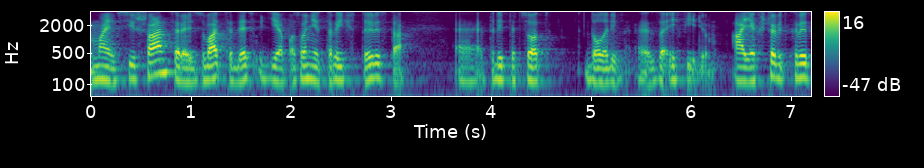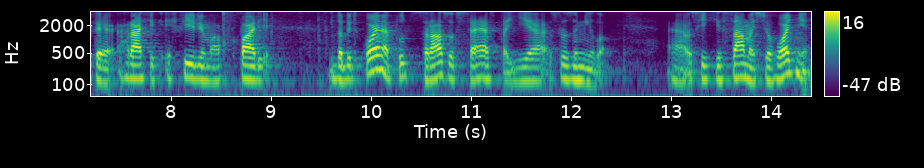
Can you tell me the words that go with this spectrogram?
має всі шанси реалізуватися десь у діапазоні 3400 е, 3500 доларів е, за ефіріум. А якщо відкрити графік ефіріума в парі до біткоїна, тут зразу все стає зрозуміло. Е, Оскільки саме сьогодні,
